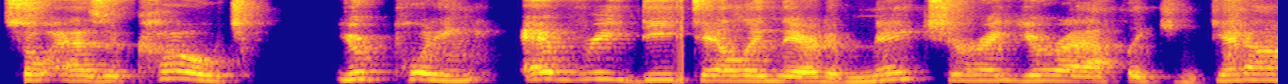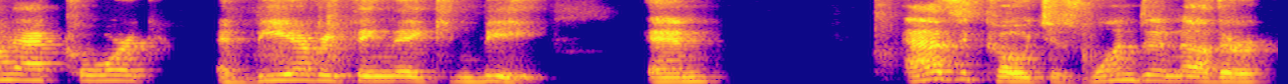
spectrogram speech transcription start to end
So, as a coach, you're putting every detail in there to make sure your athlete can get on that court and be everything they can be. And as a coach, as one to another,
